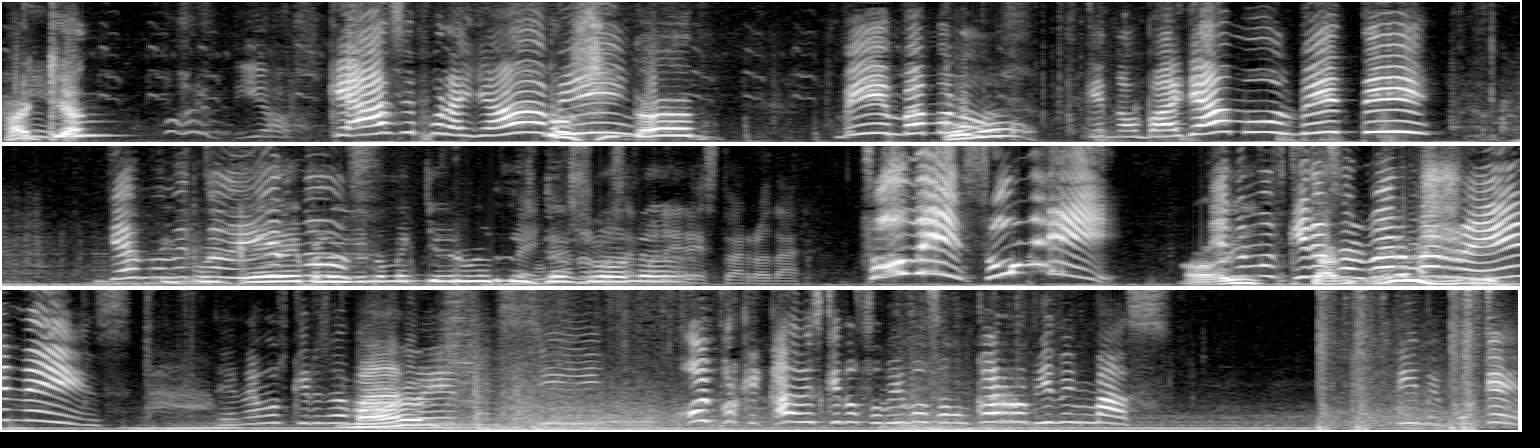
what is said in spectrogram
Ando ¿Qué haces por allá? Ven, ven, vámonos. ¿Cómo? Que nos vayamos, vete. Ya es ¿Y momento por de? Pero yo no me quiero ir de esta zona. ¡Sube, sube! Ay, Tenemos que ir a tan- salvar más rehenes. Tenemos que ir a rehenes, sí. ¡Ay, porque cada vez que nos subimos a un carro vienen más! Dime, ¿por qué?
